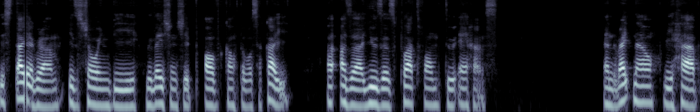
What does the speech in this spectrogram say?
This diagram is showing the relationship of Comfortable Sakai uh, as a user's platform to enhance. And right now, we have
